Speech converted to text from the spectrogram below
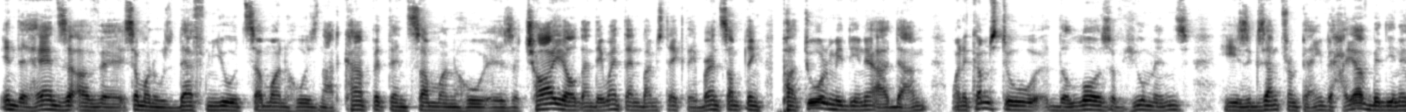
in the hands of uh, someone who's deaf mute, someone who is not competent, someone who is a child, and they went and by mistake they burned something. Patur midine adam. When it comes to the laws of humans, he is exempt from paying. V'hayav bedine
